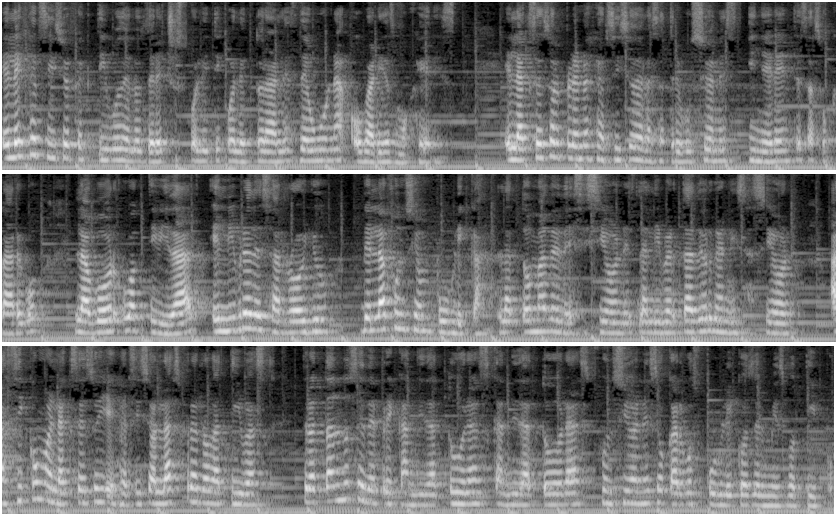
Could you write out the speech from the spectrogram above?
el ejercicio efectivo de los derechos político-electorales de una o varias mujeres el acceso al pleno ejercicio de las atribuciones inherentes a su cargo, labor o actividad, el libre desarrollo de la función pública, la toma de decisiones, la libertad de organización, así como el acceso y ejercicio a las prerrogativas, tratándose de precandidaturas, candidaturas, funciones o cargos públicos del mismo tipo.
